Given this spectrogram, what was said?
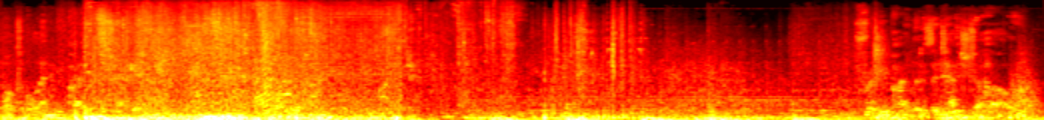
Multiple enemy pilots. Friendly pilots attached to hull.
